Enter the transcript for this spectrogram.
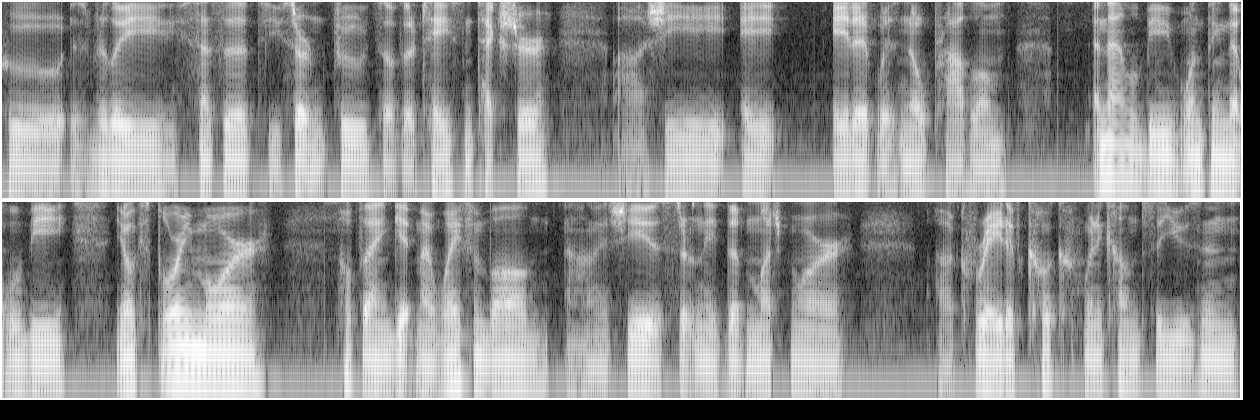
who is really sensitive to certain foods of their taste and texture. Uh, she ate ate it with no problem, and that will be one thing that we'll be you know exploring more. Hopefully, I can get my wife involved. Uh, she is certainly the much more uh, creative cook when it comes to using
